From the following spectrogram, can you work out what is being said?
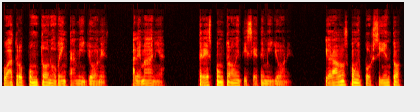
4.90 millones. Alemania, 3.97 millones. Y ahora vamos con el porciento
